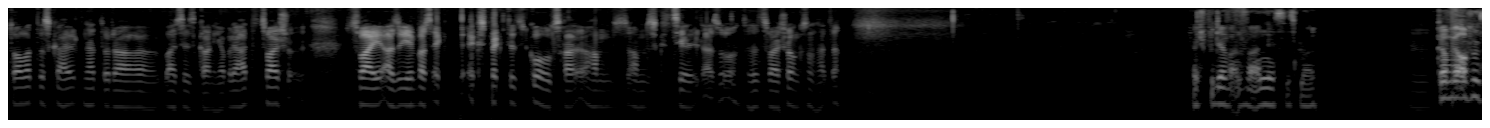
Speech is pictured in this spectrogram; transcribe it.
Torwart das gehalten hat oder weiß ich jetzt gar nicht. Aber der hatte zwei, zwei also jedenfalls ex Expected Goals ha- haben, haben das gezählt, also dass er zwei Chancen hatte. Vielleicht spielt er von Anfang an nächstes Mal. Hm. Können wir auch schon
